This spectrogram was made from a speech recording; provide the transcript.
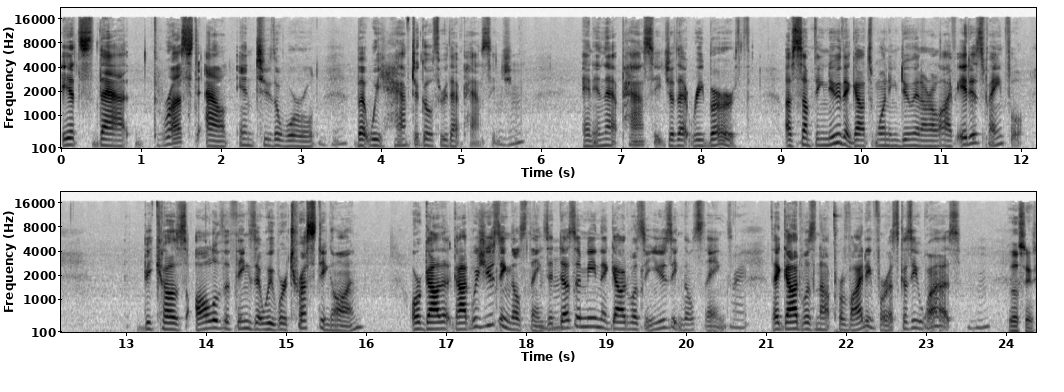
It's that thrust out into the world, but we have to go through that passage. And in that passage of that rebirth of something new that God's wanting to do in our life, it is painful because all of the things that we were trusting on, or God, God was using those things. It Mhm. doesn't mean that God wasn't using those things, Right. that God was not providing for us, because He was. Mm-hmm. Those things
